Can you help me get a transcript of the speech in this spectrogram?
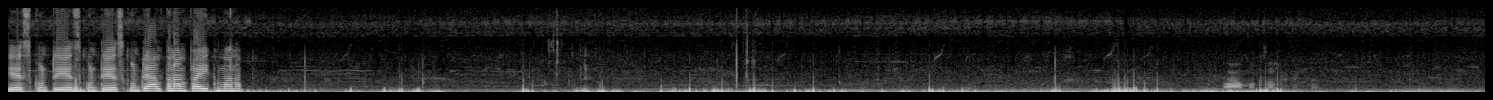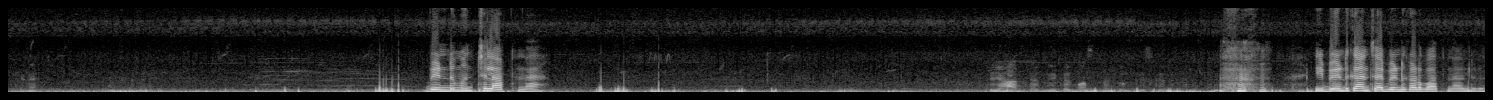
వేసుకుంటూ వేసుకుంటూ వేసుకుంటూ వెళ్తున్నాం పైకి మనం ఆ మంచాలు తినే ఇక్కడ. తినే. బెండు ముంచి లేపుతుందా? ఈ బెండు కాంచి ఆ బెండు కాడ పోతుంది అందుకు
